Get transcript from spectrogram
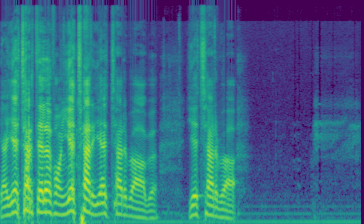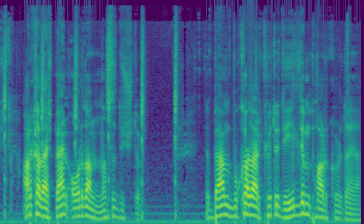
Ya yeter telefon yeter yeter be abi. Yeter be abi. Arkadaş ben oradan nasıl düştüm? Ben bu kadar kötü değildim parkurda ya.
